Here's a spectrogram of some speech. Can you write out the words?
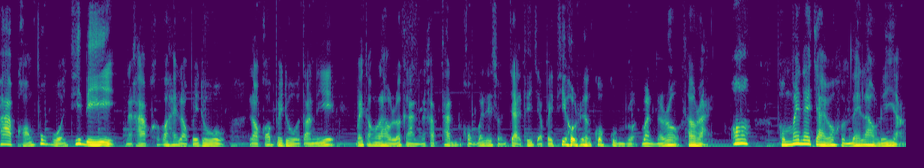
ภาพของผู้ป่วยที่ดีนะครับเขาก็ให้เราไปดู เราก็ไปดูตอนนี้ไม่ต้องเล่าแล้วกันนะครับ ท่านคงไม่ได้สนใจที่จะไปเที่ยวเรื่องควบคุมโรควัณโรคเท่าไหร่อ๋อผมไม่แน่ใจว่าผมได้เล่าหรืออยัง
